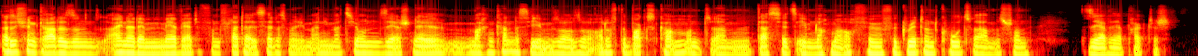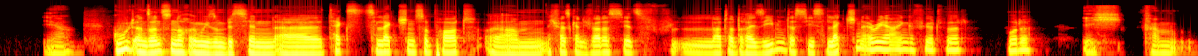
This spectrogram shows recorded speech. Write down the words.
also ich finde gerade so ein, einer der Mehrwerte von Flutter ist ja, dass man eben Animationen sehr schnell machen kann, dass sie eben so, so out of the box kommen und ähm, das jetzt eben nochmal auch für, für Grid und Co. zu haben, ist schon sehr, sehr praktisch. Ja. Gut, ansonsten noch irgendwie so ein bisschen äh, Text Selection Support. Ähm, ich weiß gar nicht, war das jetzt Flutter 3.7, dass die Selection Area eingeführt wird? wurde? Ich, verm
